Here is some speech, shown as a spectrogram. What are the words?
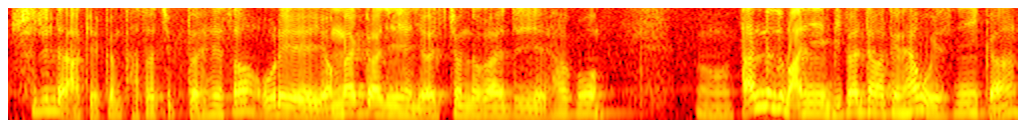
수준에 맞게끔 다섯 집도 해서 올해 연말까지 한열 정도까지 하고 어, 딴 데도 많이 밑반찬 같은 거 하고 있으니까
